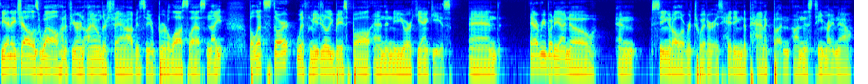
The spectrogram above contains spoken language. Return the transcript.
The NHL as well. And if you're an Islanders fan, obviously a brutal loss last night. But let's start with Major League Baseball and the New York Yankees. And everybody I know and seeing it all over Twitter is hitting the panic button on this team right now.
